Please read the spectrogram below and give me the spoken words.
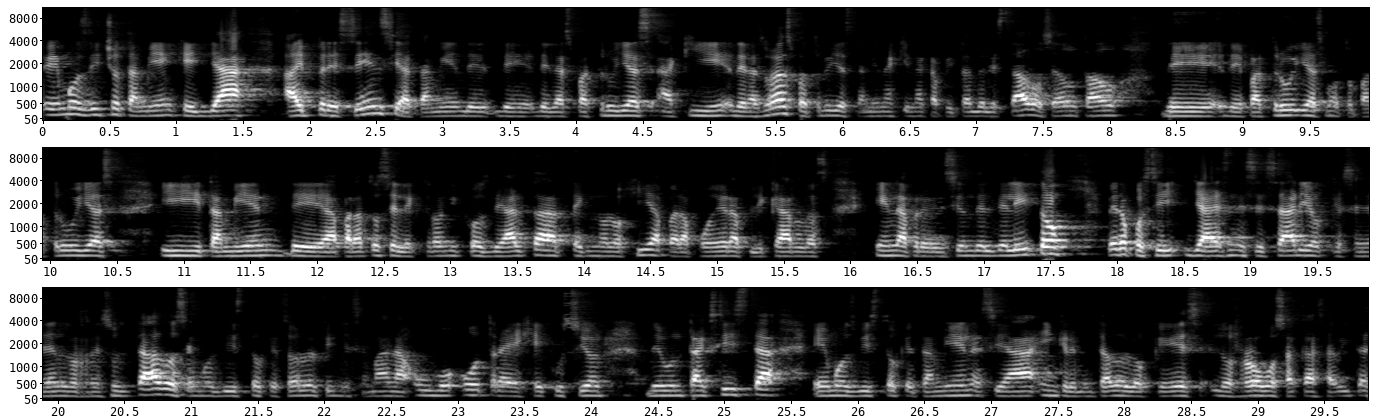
Hemos dicho también que ya hay presencia también de, las patrullas aquí, de las nuevas patrullas también aquí en la capital del estado. Se ha dotado de, patrullas, motopatrullas y también de aparatos electrónicos de alta tecnología para poder aplicarlos en la prevención del delito. Pero pues sí, ya es necesario que se den los resultados. Hemos visto que solo el fin de semana hubo otra ejecución de un taxista. Hemos visto que también se ha incrementado lo que es los robos a casa habitación.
